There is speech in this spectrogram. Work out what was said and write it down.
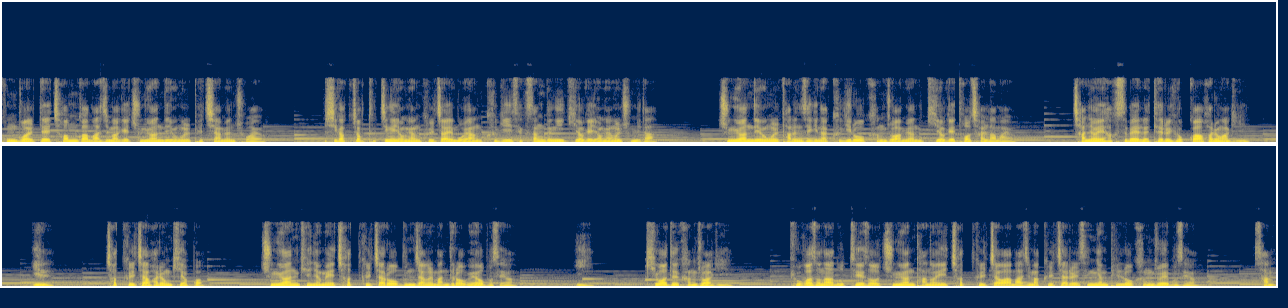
공부할 때 처음과 마지막에 중요한 내용을 배치하면 좋아요. 시각적 특징의 영향 글자의 모양, 크기, 색상 등이 기억에 영향을 줍니다. 중요한 내용을 다른 색이나 크기로 강조하면 기억에 더 잘 남아요. 자녀의 학습에 레테르 효과 활용하기 1. 첫 글자 활용 기억법 중요한 개념의 첫 글자로 문장을 만들어 외워보세요. 2. 키워드 강조하기 교과서나 노트에서 중요한 단어의 첫 글자와 마지막 글자를 색연필로 강조해보세요. 3.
